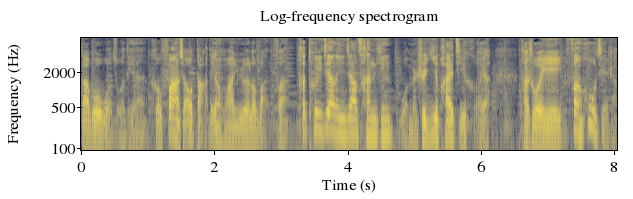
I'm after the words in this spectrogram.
大伯，我昨天和发小打电话约了晚饭，他推荐了一家餐厅，我们是一拍即合呀。他说 A 饭后结账，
